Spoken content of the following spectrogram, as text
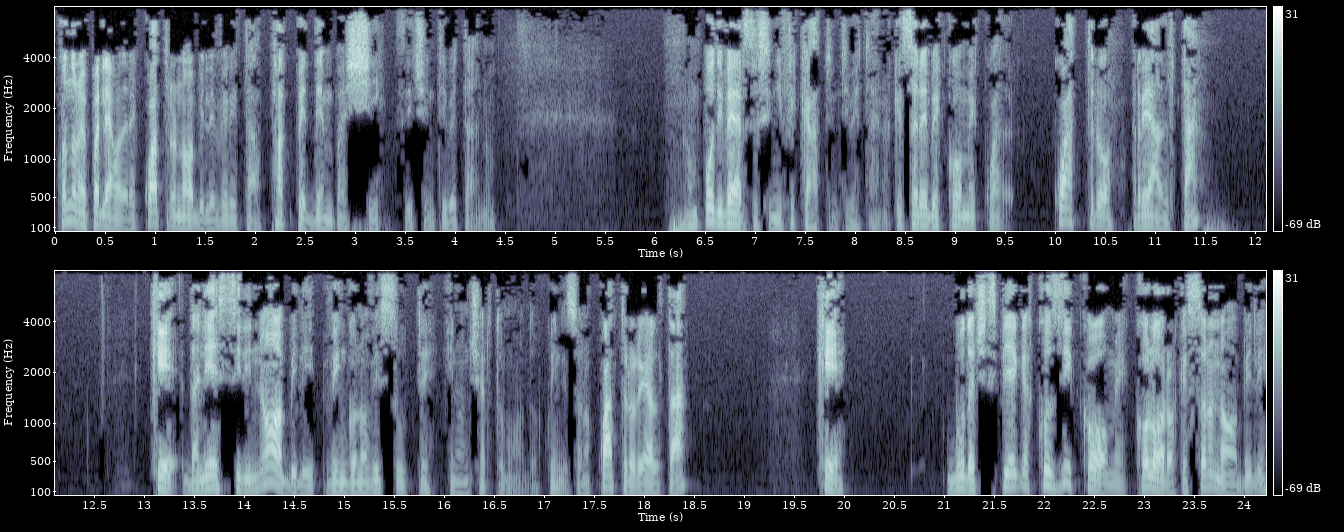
Quando noi parliamo delle quattro nobili verità, Pakpe Denpashi, si dice in tibetano, ha un po' diverso il significato in tibetano, che sarebbe come quattro realtà che dagli esseri nobili vengono vissute in un certo modo. Quindi sono quattro realtà che Buddha ci spiega così come coloro che sono nobili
